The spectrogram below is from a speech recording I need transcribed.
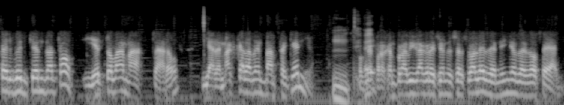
pervirtiendo a todo, y esto va más, claro, y además cada vez más pequeño, Mm, porque eh, por ejemplo ha habido agresiones sexuales de niños de 12 años,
